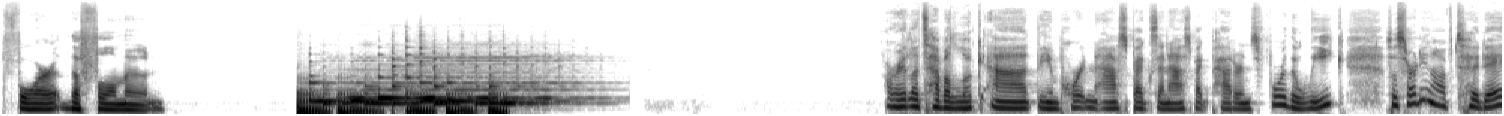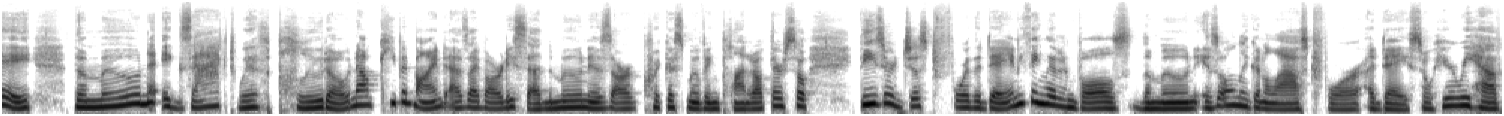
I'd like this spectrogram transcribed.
for the full moon. All right, let's have a look at the important aspects and aspect patterns for the week. So, starting off today, the moon exact with Pluto. Now, keep in mind, as I've already said, the moon is our quickest moving planet out there. So, these are just for the day. Anything that involves the moon is only going to last for a day. So, here we have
